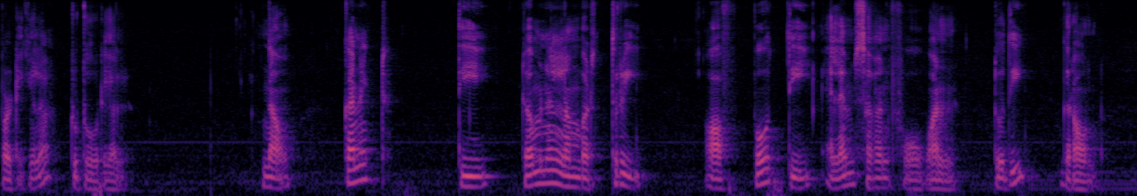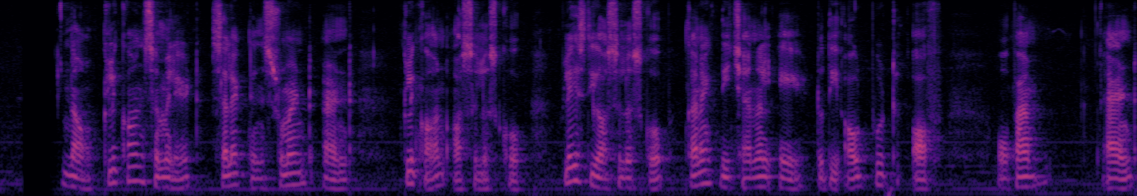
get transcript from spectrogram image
particular tutorial. Now connect the terminal number 3 of both the LM741 to the ground. Now click on simulate, select instrument and click on oscilloscope. Place the oscilloscope, connect the channel A to the output of op amp and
